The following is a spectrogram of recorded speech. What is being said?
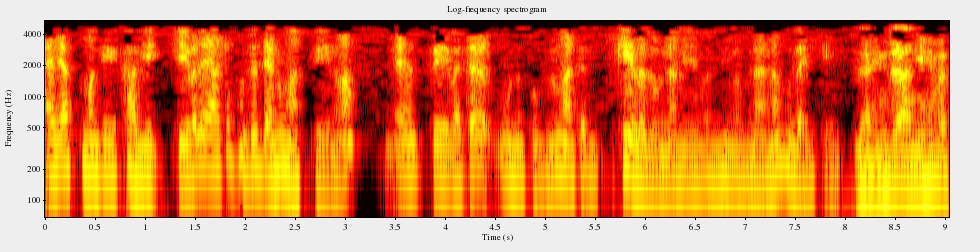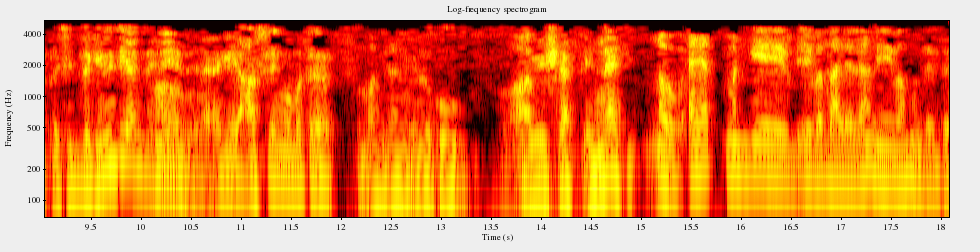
එයත් මගේ කවි කියවලා එයාට හොඳ දැනුමක් තියෙනවා. ඒත් ඒවට උණු පුහුණු මට කියලා දුන්නා මේ මෙහෙම වුණා නම් හොඳයි කියලා. දැන් ඉන්ද්‍රාණි එහෙම ප්‍රසිද්ධ කෙනෙක් කියන්නේ නේද? ඒගේ ආශ්‍රයෙන් ඔබට මම හිතන්නේ ලොකු ආවේශයක් එන්නේ නැති. ඔව් එයත් මගේ ඒව බලලා මේවා හොඳද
